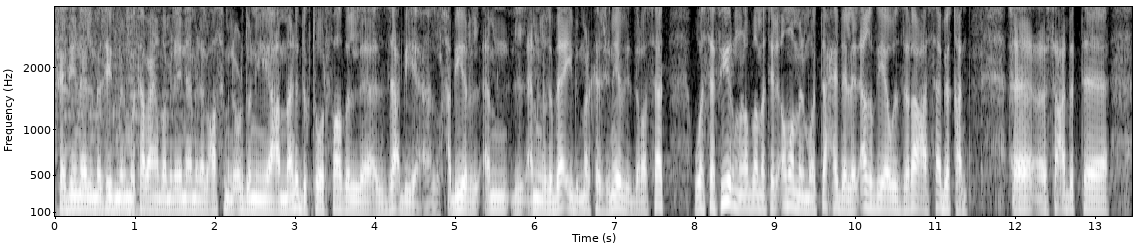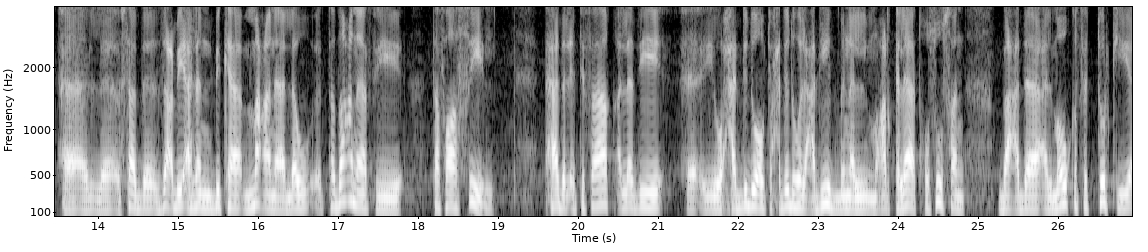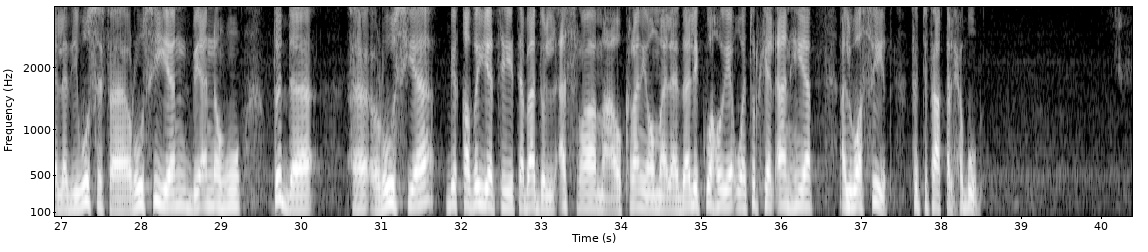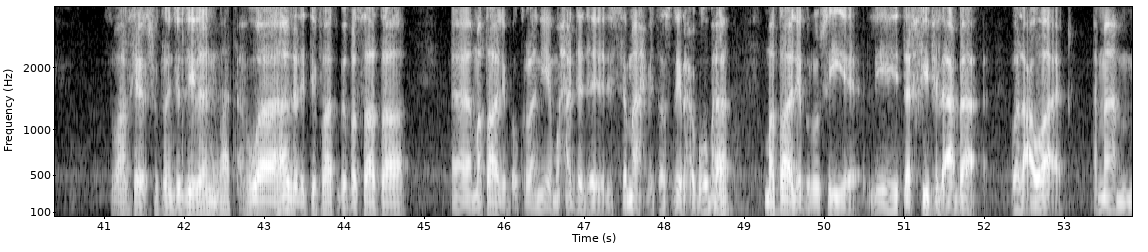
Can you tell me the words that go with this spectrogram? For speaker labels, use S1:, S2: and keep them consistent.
S1: مشاهدينا المزيد من المتابعة ينضم إلينا من العاصمة الأردنية عمان الدكتور فاضل الزعبي الخبير الأمن للامن الغذائي بمركز جنيف للدراسات وسفير منظمة الأمم المتحدة للأغذية والزراعة سابقا. سعادة الأستاذ الزعبي أهلا بك معنا لو تضعنا في تفاصيل هذا الاتفاق الذي يحدده أو تحدده العديد من المعرقلات خصوصا بعد الموقف التركي الذي وصف روسيا بأنه ضد روسيا بقضية تبادل الأسرى مع أوكرانيا وما إلى ذلك وهو وتركيا الآن هي الوسيط في اتفاق الحبوب.
S2: صباح الخير شكرا جزيلا هو هذا الاتفاق ببساطة مطالب أوكرانية محددة للسماح بتصدير حبوبها مطالب روسية لتخفيف الأعباء والعوائق أمام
